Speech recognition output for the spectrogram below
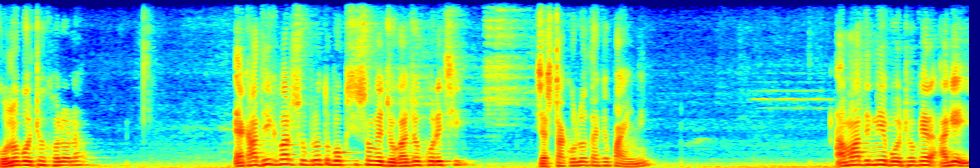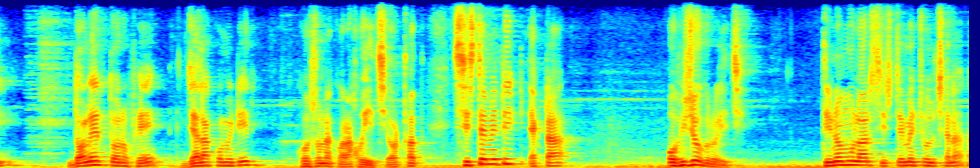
কোনো বৈঠক হলো না। একাধিকবার সুব্রত বক্সির সঙ্গে যোগাযোগ করেছি। চেষ্টা করলেও তাকে পাইনি। আমাদের নিয়ে বৈঠকের আগেই দলের তরফে জেলা কমিটির ঘোষণা করা হয়েছে। অর্থাৎ সিস্টেমেটিক একটা অভিযোগ রয়েছে। তৃণমূল আর সিস্টেমে চলছে না।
